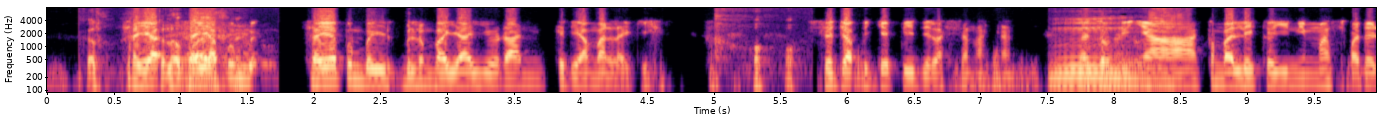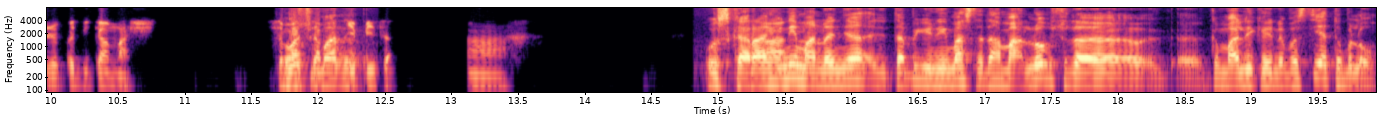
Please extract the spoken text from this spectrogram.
kalau saya kalau saya bayar. pun saya pun belum bayar yuran kediaman lagi sejak PKP dilaksanakan hmm. dan sebenarnya kembali ke Unimas pada 23 Mac semasa oh, PKP ah Oh sekarang uh, ini maknanya tapi Unimas sudah maklum sudah uh, kembali ke universiti atau belum?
